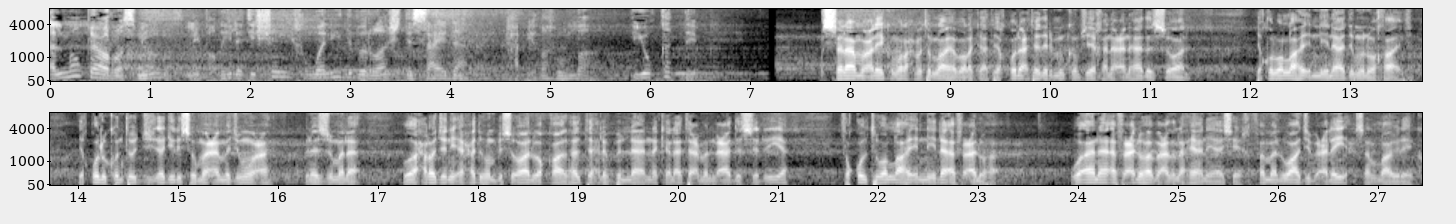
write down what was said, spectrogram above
الموقع الرسمي لفضيلة الشيخ وليد بن راشد السعيدان حفظه الله. يقدم. السلام عليكم ورحمة الله وبركاته. يقول أعتذر منكم شيخنا عن هذا السؤال. يقول والله إني نادم وخائف. يقول كنت أجلس مع مجموعة من الزملاء وأحرجني أحدهم بسؤال وقال هل تحلف بالله أنك لا تعمل العادة السرية؟ فقلت والله إني لا أفعلها. وأنا أفعلها بعض الأحيان يا شيخ فما الواجب علي؟ أحسن الله إليكم.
